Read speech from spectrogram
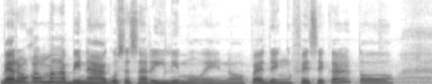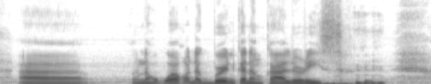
meron kang mga binago sa sarili mo eh, no? Pwedeng physical to. Uh, ang nakukuha ko, nag-burn ka ng calories.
